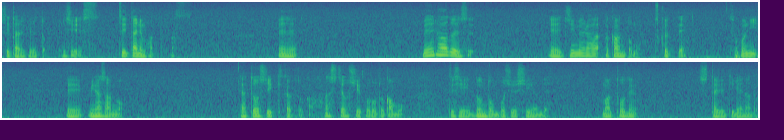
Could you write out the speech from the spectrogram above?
していただけると嬉しいです。Twitter にも貼っています。えーメールアドレス、えー Gmail アカウントも作って、そこに、えー皆さんのやってほしい企画とか、話してほしいこととかも、ぜひどんどん募集しているので、まあ当然、失態が綺麗など、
